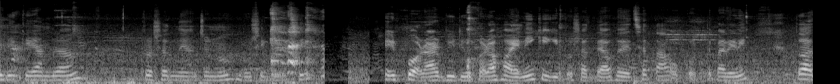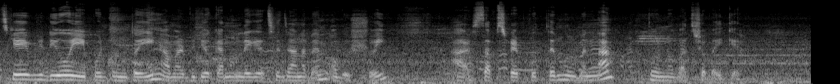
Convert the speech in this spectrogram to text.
এদিকে আমরা প্রসাদ নেওয়ার জন্য বসে গিয়েছি। এরপর আর ভিডিও করা হয়নি, কী কী প্রসাদ দেওয়া হয়েছে তাও করতে পারিনি। তো আজকে ভিডিও এই পর্যন্তই। আমার ভিডিও কেমন লেগেছে জানাবেন অবশ্যই। আর সাবস্ক্রাইব করতে ভুলবেন না। ধন্যবাদ সবাইকে।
